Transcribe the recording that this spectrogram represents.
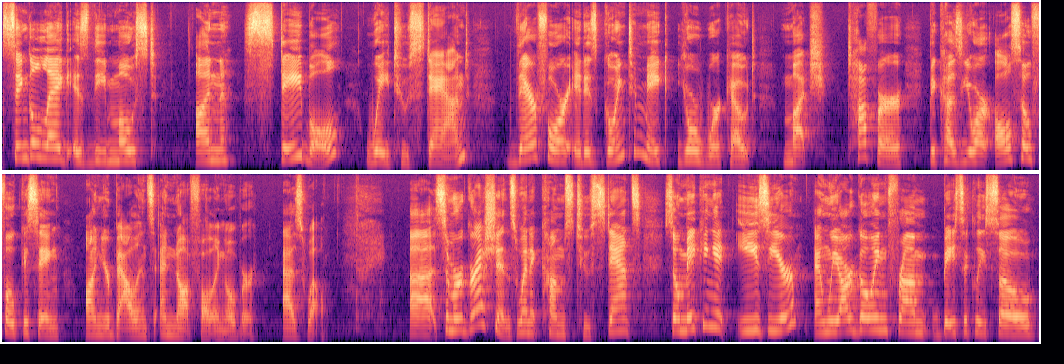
Single leg is the most unstable way to stand. Therefore, it is going to make your workout much tougher because you are also focusing on your balance and not falling over as well. Uh, some regressions when it comes to stance. So making it easier, and we are going from basically so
